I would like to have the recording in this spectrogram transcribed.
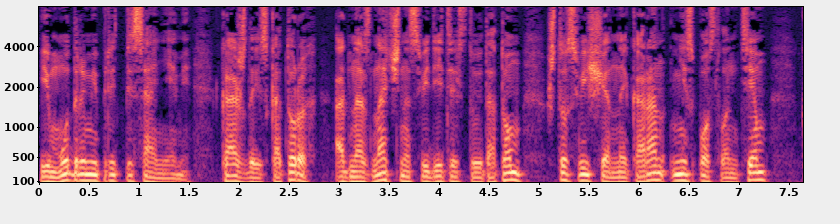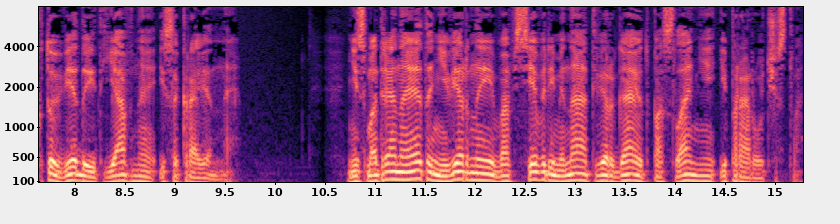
и мудрыми предписаниями, каждая из которых однозначно свидетельствует о том, что священный Коран не спослан тем, кто ведает явное и сокровенное. Несмотря на это, неверные во все времена отвергают послания и пророчества,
